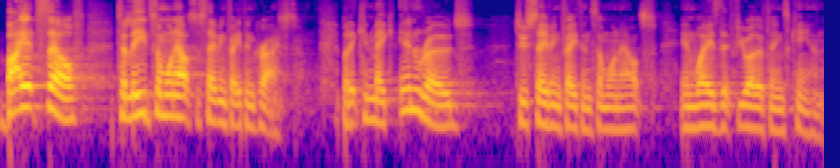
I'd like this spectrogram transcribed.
by itself to lead someone else to saving faith in Christ, but it can make inroads to saving faith in someone else in ways that few other things can.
